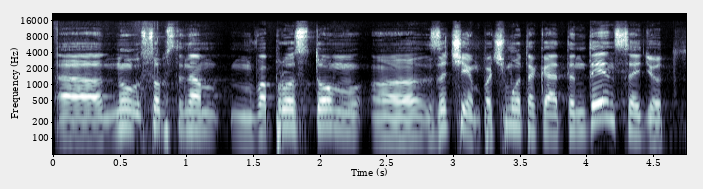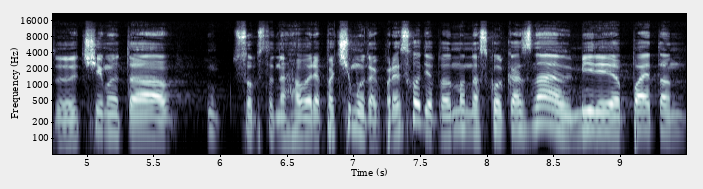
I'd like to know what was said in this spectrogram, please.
А, Ну, собственно, вопрос в том, э, зачем, почему такая тенденция идет, э, чем это, ну, собственно говоря, почему так происходит. Потому, насколько я знаю, в мире Python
